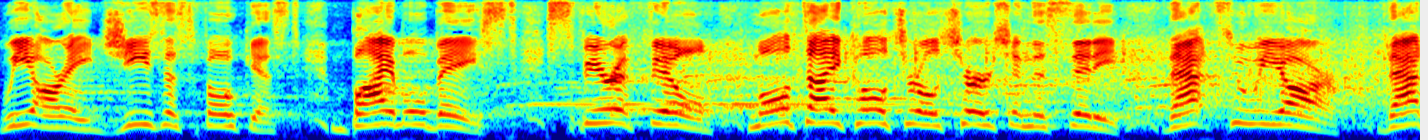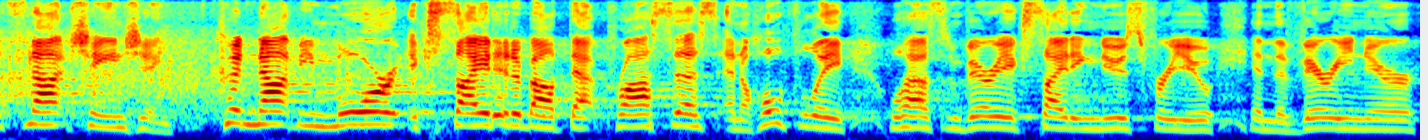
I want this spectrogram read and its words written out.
We are a Jesus focused, Bible based, spirit filled, multicultural church in the city. That's who we are. That's not changing could not be more excited about that process, and hopefully, we'll have some very exciting news for you in the very near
